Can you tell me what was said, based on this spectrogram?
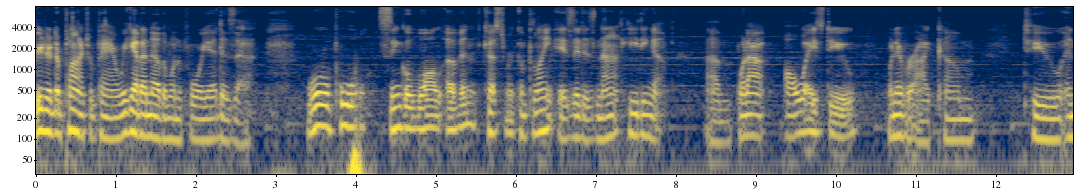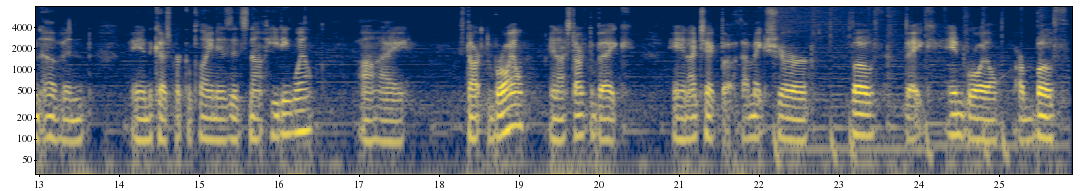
Bearded Appliance Repair, we got another one for you. It is a Whirlpool single wall oven. Customer complaint is it is not heating up. Um, what I always do whenever I come to an oven and the customer complaint is it's not heating well, I start the broil and I start the bake and I check both. I make sure both bake and broil are both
